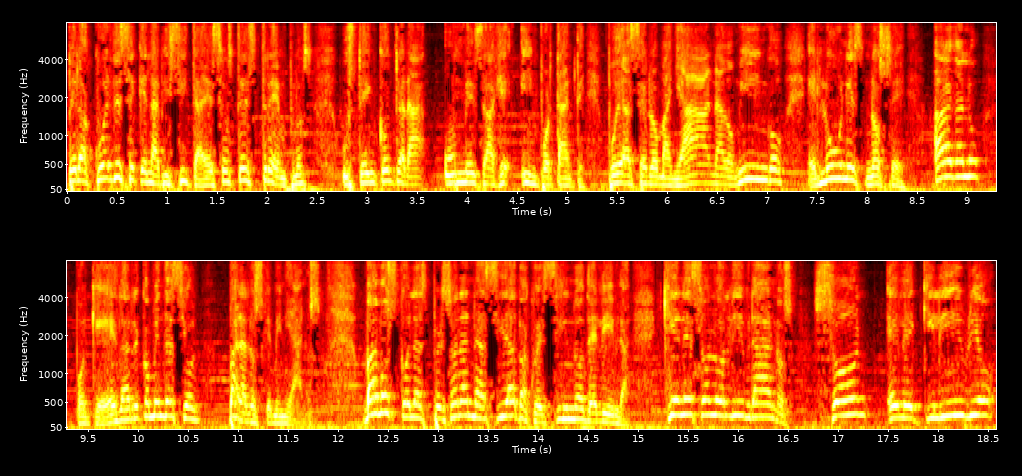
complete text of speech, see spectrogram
pero acuérdese que en la visita de esos tres templos, usted encontrará un mensaje importante. Puede hacerlo mañana, domingo, el lunes, no sé. Hágalo porque es la recomendación para los geminianos. Vamos con las personas nacidas bajo el signo de Libra. ¿Quiénes son los libranos? Son el equilibrio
